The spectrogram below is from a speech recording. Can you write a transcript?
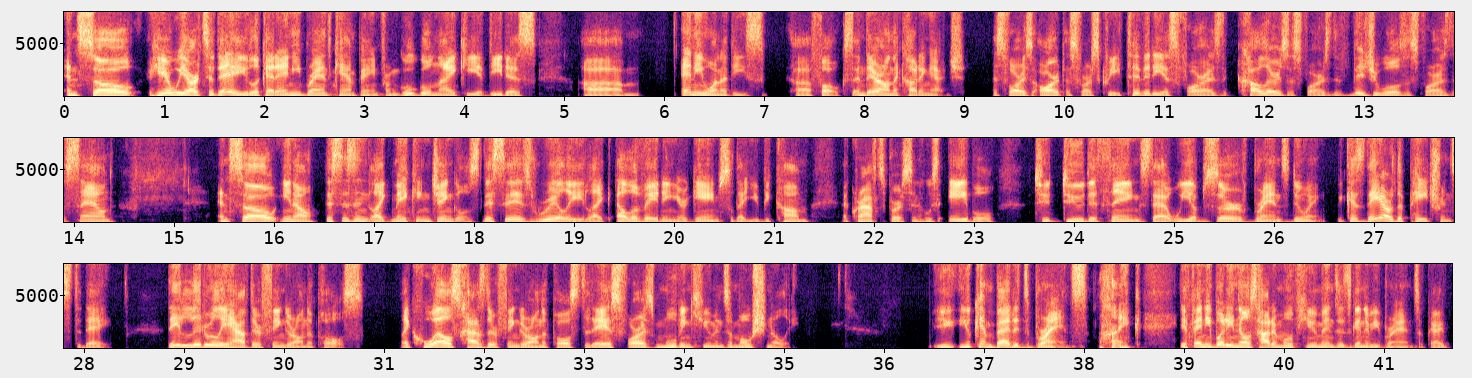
And so here we are today. You look at any brand campaign from Google, Nike, Adidas, um, any one of these uh, folks, and they're on the cutting edge as far as art, as far as creativity, as far as the colors, as far as the visuals, as far as the sound. And so, you know, this isn't like making jingles. This is really like elevating your game so that you become a craftsperson who's able to do the things that we observe brands doing because they are the patrons today. They literally have their finger on the pulse. Like, who else has their finger on the pulse today as far as moving humans emotionally? You, you can bet it's brands. Like, if anybody knows how to move humans, it's going to be brands. Okay.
